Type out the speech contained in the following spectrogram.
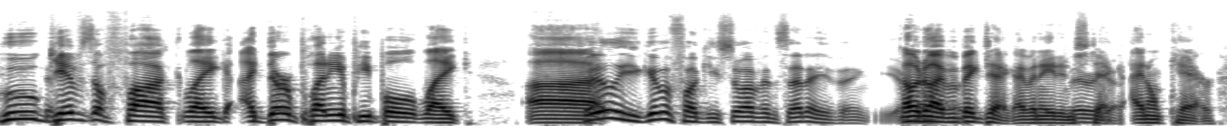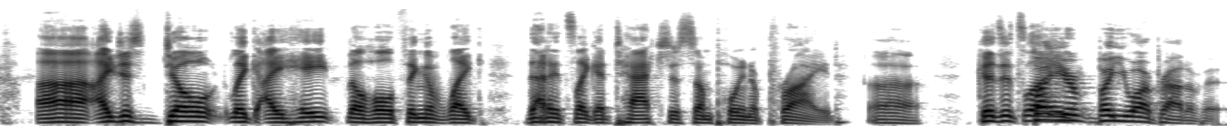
who gives a fuck like I, there are plenty of people like Uh, Clearly, you give a fuck. You still haven't said anything. Oh no, I have a big dick. I have an eight inch There we dick. go. I don't care. Uh, I just don't like. I hate the whole thing of like that. It's like attached to some point of pride Uh-huh. because it's But like you're but you are proud of it.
